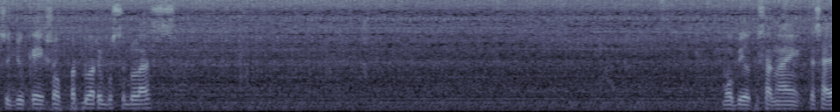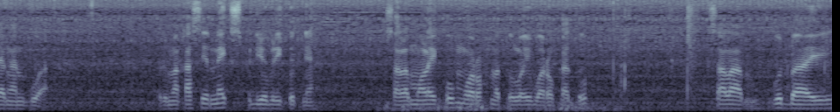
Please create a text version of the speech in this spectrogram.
Suzuki Exoper 2011 mobil kesayangan gua. Terima kasih next video berikutnya. Assalamualaikum warahmatullahi wabarakatuh. Salam goodbye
